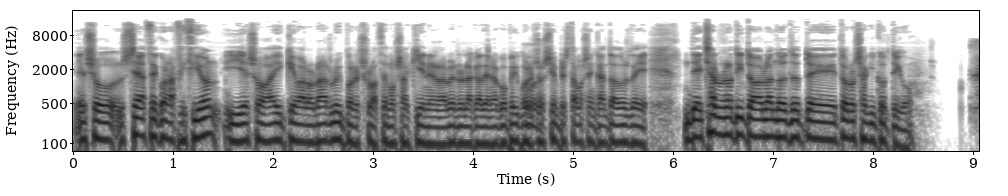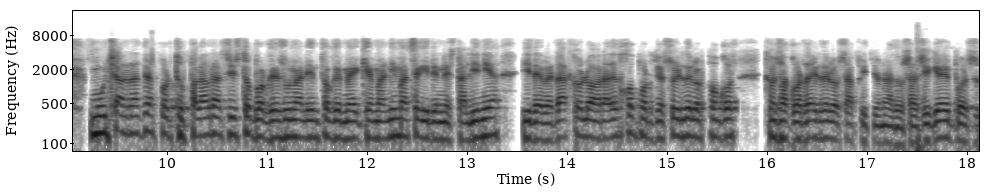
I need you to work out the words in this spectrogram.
Eso se hace con afición y eso hay que valorarlo y por eso lo hacemos aquí en el albero de la cadena COPE y por eso siempre estamos encantados de, echar un ratito hablando de, de toros aquí contigo. Muchas gracias por tus palabras, Sisto, porque es un aliento que me, que me anima a seguir en esta línea y de verdad que os lo agradezco porque sois de los pocos que os acordáis de los aficionados. Así que, pues,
